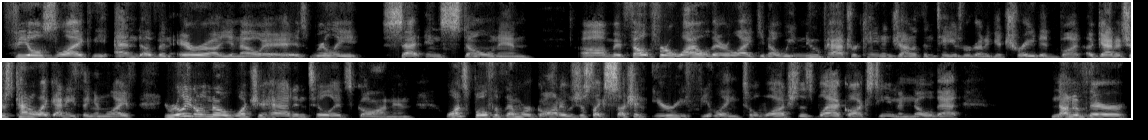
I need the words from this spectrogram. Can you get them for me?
Feels like the end of an era. You know, it's really set in stone. And um, it felt for a while there like, you know, we knew Patrick Kane and Jonathan Toews were going to get traded. But again, it's just kind of like anything in life. You really don't know what you had until it's gone. And once both of them were gone, it was just like such an eerie feeling to watch this Blackhawks team and know that none of their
